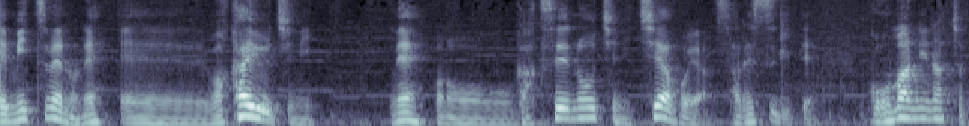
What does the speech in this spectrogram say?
えー、3つ目のね、えー、若いうちに、ね、この学生のうちにちやほやされすぎて傲慢になっちゃう。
